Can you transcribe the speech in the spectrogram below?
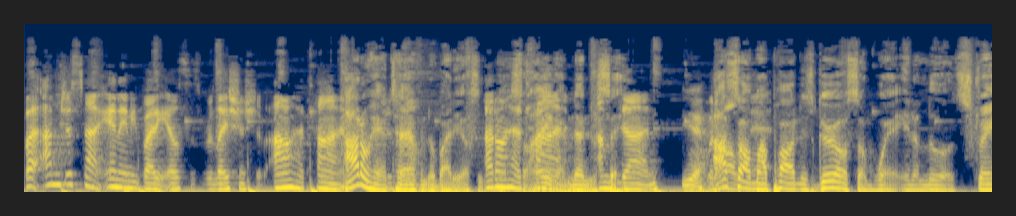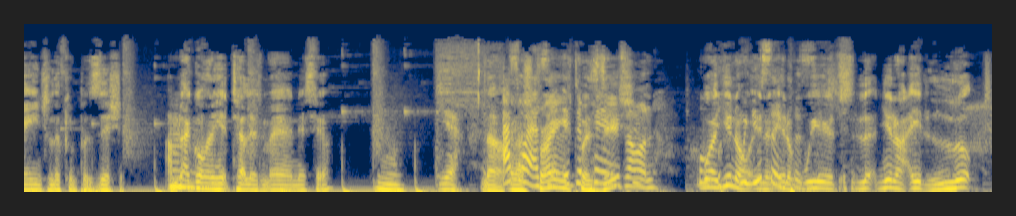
But I'm just not in anybody else's relationship. I don't have time. I don't have Just time don't. for nobody else's. I don't have so I ain't got time. nothing to I'm say. done. Yeah. I saw my partner's girl somewhere in a little strange looking position. I'm not mm. going to hit tell this man this here. Mm. Yeah. No. That's In a why I said strange it depends position? on. Who, well, you know, you in, a, in a weird, you know, it looked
